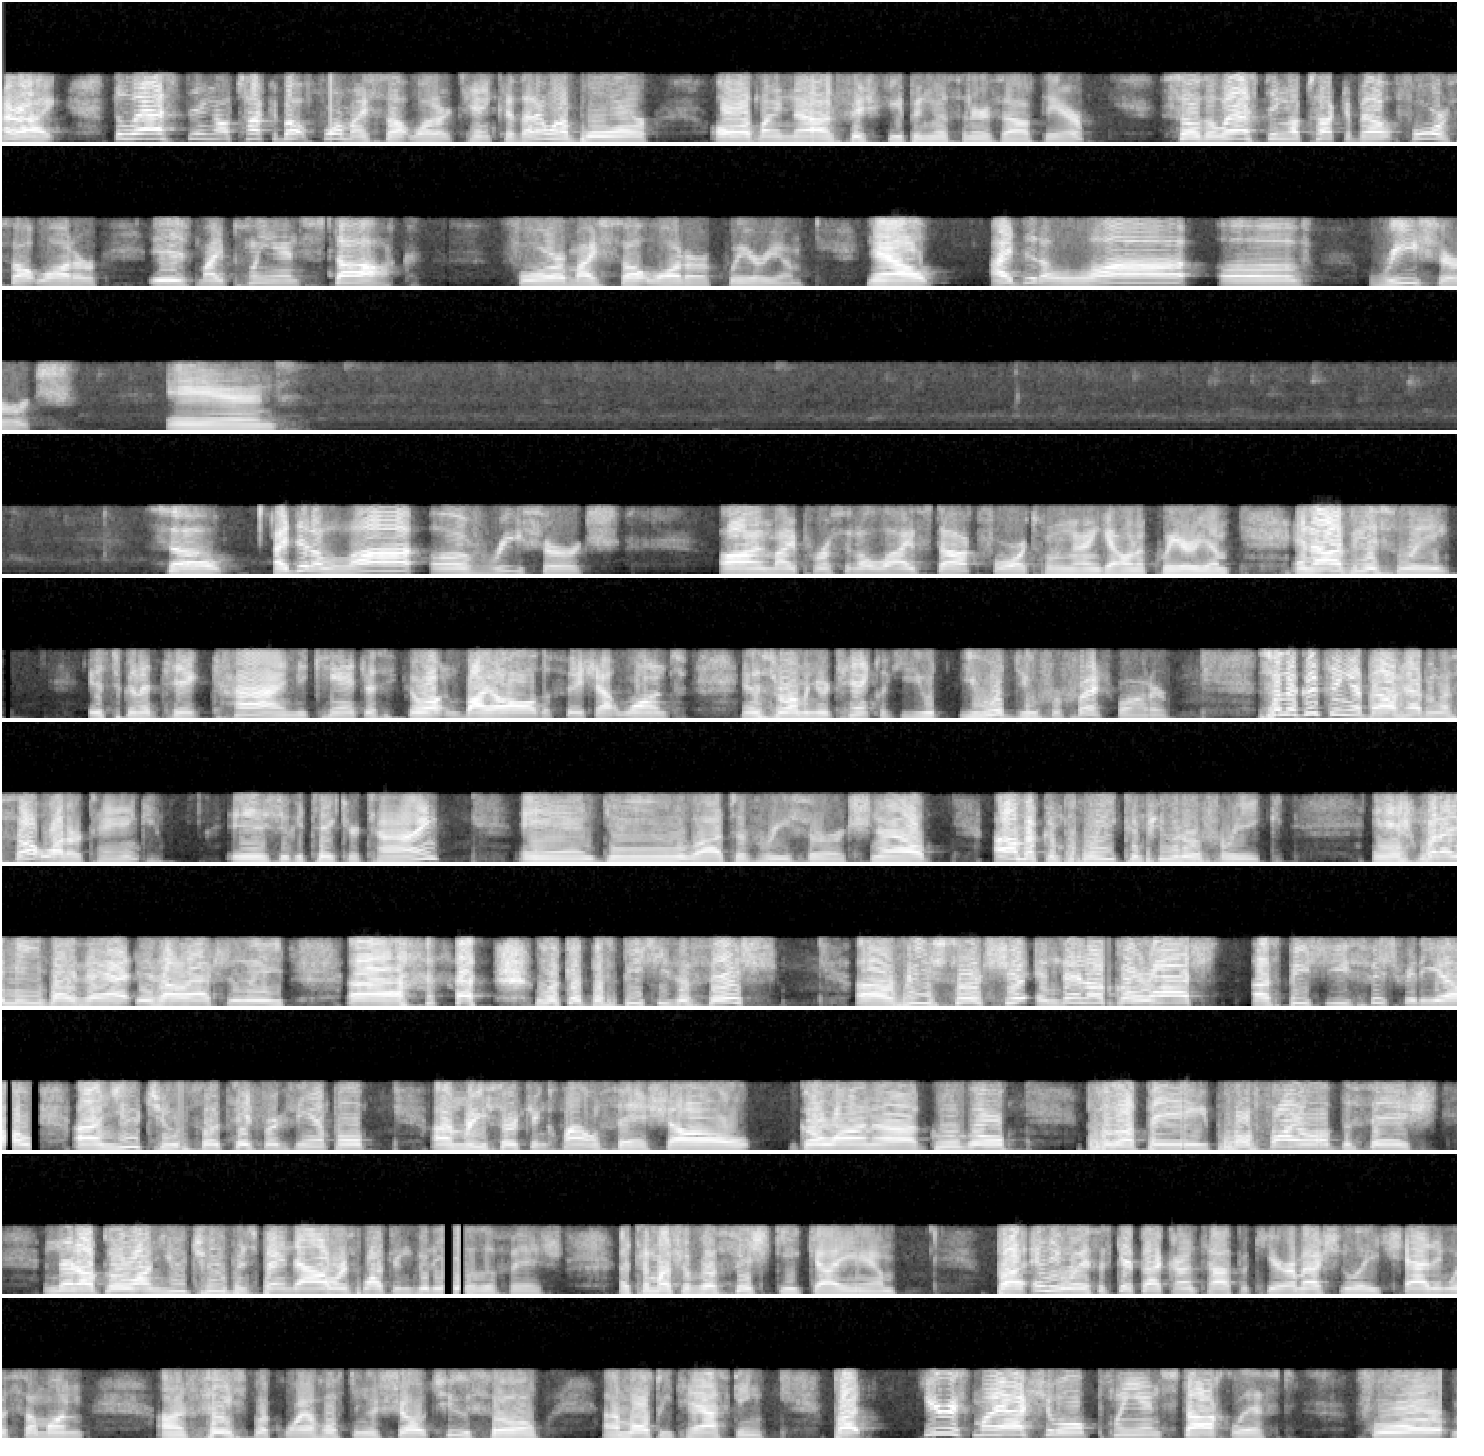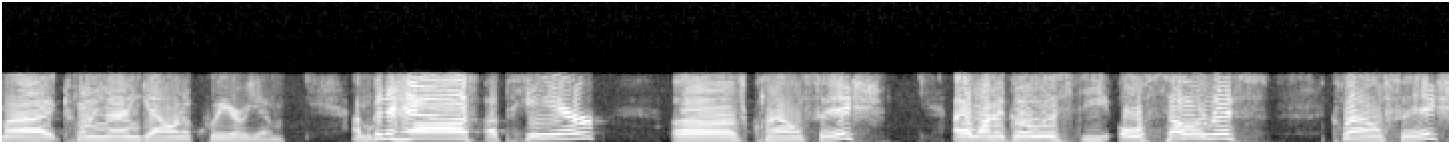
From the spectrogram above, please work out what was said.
All right, the last thing I'll talk about for my saltwater tank because I don't want to bore all of my non-fish keeping listeners out there. So the last thing I'll talk about for saltwater is my planned stock for my saltwater aquarium. Now, I did a lot of research and so I did a lot of research on my personal livestock for a 29 gallon aquarium, and obviously it's going to take time. You can't just go out and buy all the fish at once and throw them in your tank like you you would do for freshwater. So the good thing about having a saltwater tank is you can take your time and do lots of research. Now, I'm a complete computer freak. And what I mean by that is I'll actually uh, look up a species of fish, uh, research it, and then I'll go watch a species fish video on YouTube. So let's say, for example, I'm researching clownfish. I'll go on uh, Google, pull up a profile of the fish, and then I'll go on YouTube and spend hours watching videos of the fish. That's how much of a fish geek I am. But anyways, let's get back on topic here. I'm actually chatting with someone on Facebook while hosting a show too, so I'm multitasking. But here is my actual planned stock list for my 29 gallon aquarium. I'm going to have a pair of clownfish. I want to go with the Ocellaris clownfish,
